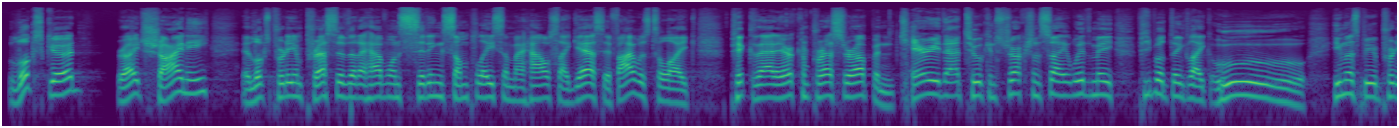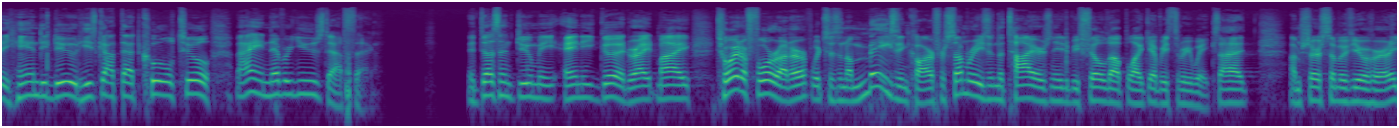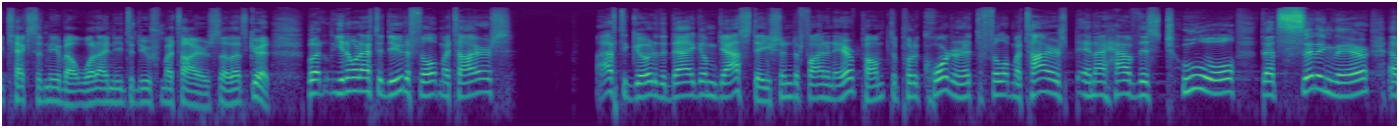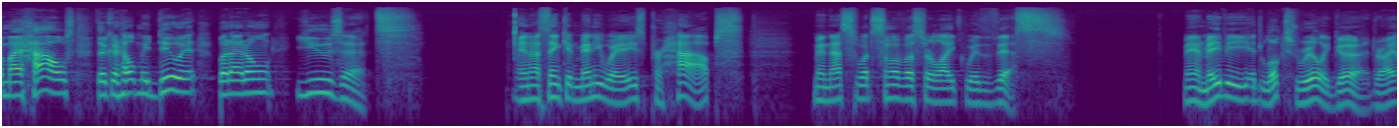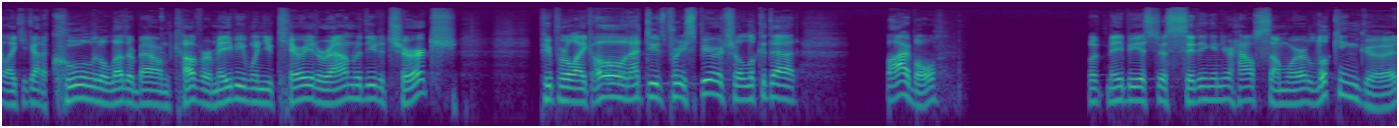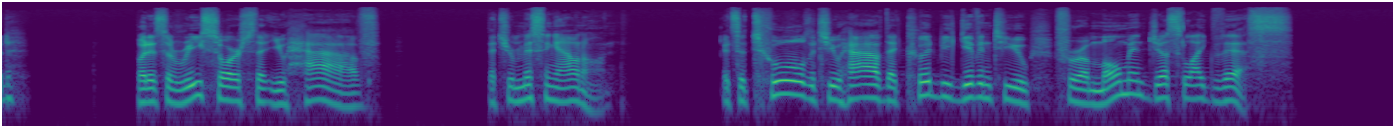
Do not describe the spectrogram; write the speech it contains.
Looks good, right? Shiny. It looks pretty impressive that I have one sitting someplace in my house, I guess. If I was to like pick that air compressor up and carry that to a construction site with me, people would think like, ooh, he must be a pretty handy dude. He's got that cool tool. I ain't never used that thing. It doesn't do me any good, right? My Toyota 4Runner, which is an amazing car, for some reason the tires need to be filled up like every three weeks. I, I'm sure some of you have already texted me about what I need to do for my tires, so that's good. But you know what I have to do to fill up my tires? I have to go to the Dagum gas station to find an air pump to put a quarter in it to fill up my tires. And I have this tool that's sitting there at my house that could help me do it, but I don't use it. And I think in many ways, perhaps, man, that's what some of us are like with this. Man, maybe it looks really good, right? Like you got a cool little leather bound cover. Maybe when you carry it around with you to church, people are like, oh, that dude's pretty spiritual. Look at that Bible. But maybe it's just sitting in your house somewhere looking good, but it's a resource that you have that you're missing out on. It's a tool that you have that could be given to you for a moment just like this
